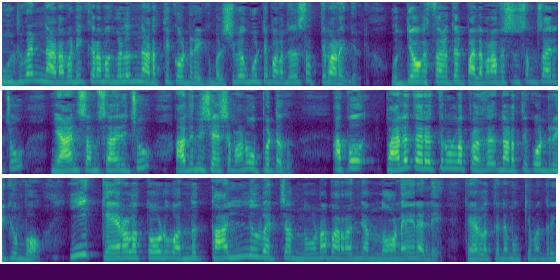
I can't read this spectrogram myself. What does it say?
മുഴുവൻ നടപടിക്രമങ്ങളും നടത്തിക്കൊണ്ടിരിക്കുമ്പോൾ ശിവൻകുട്ടി പറഞ്ഞത് സത്യമാണെങ്കിൽ ഉദ്യോഗസ്ഥലത്തിൽ പല പ്രാവശ്യം സംസാരിച്ചു ഞാൻ സംസാരിച്ചു അതിനുശേഷമാണ് ഒപ്പിട്ടത്. അപ്പോൾ പലതരത്തിലുള്ള പ്രച നടത്തിക്കൊണ്ടിരിക്കുമ്പോൾ ഈ കേരളത്തോട് വന്ന് കല്ലുവെച്ച നുണ പറഞ്ഞ നുണയനല്ലേ കേരളത്തിന്റെ മുഖ്യമന്ത്രി?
